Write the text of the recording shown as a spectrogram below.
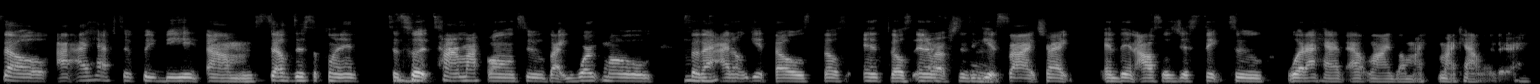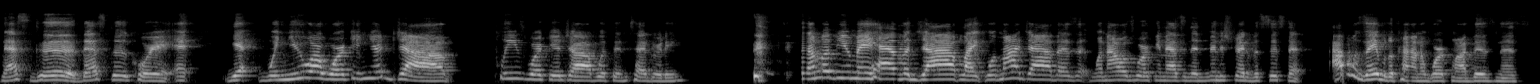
So I, I have to be- um self-disciplined to, Mhm. to turn my phone to like work mode so Mm-hmm. that I don't get those those in, those interruptions and get sidetracked. And then also just stick to what I have outlined on my my calendar. That's good. That's good, Corey. And yet, when you are working your job, please work your job with integrity. Some of you may have a job like with my job as a- when I was working as an administrative assistant, I was able to kind of work my business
